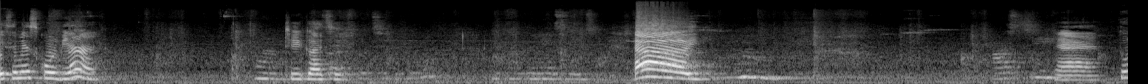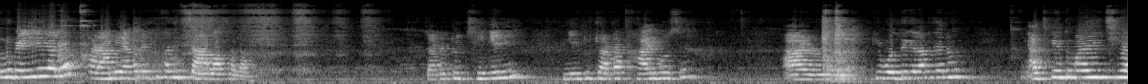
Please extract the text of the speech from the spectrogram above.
এস এম এস করবি হ্যাঁ? ঠিক আছে। এই! হ্যাঁ। তনু বেরিয়ে গেল আর আমি এখন একটুখানি চা বসালাম। চাটা একটু ছেঁকে নিই নিয়ে একটু চাটা খাই বসে। আর, কি বলতে গেলাম যেন? আজকে তোমার এই ছিয়া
